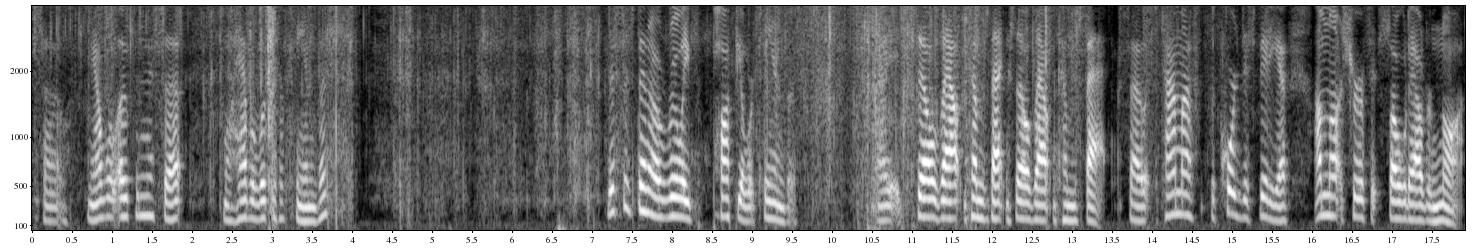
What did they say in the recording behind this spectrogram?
So now we'll open this up. We'll have a look at our canvas. This has been a really popular canvas. Uh, it sells out and comes back and sells out and comes back. So at the time I record this video, I'm not sure if it's sold out or not.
